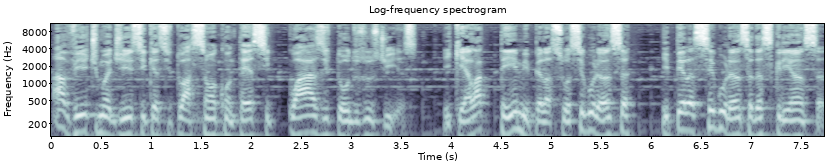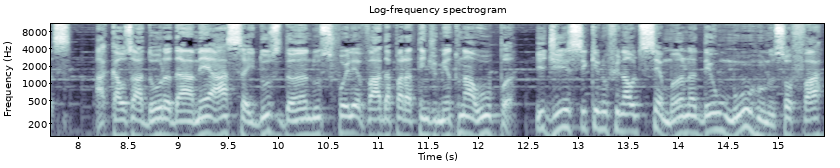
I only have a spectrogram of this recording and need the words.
A vítima disse que a situação acontece quase todos os dias e que ela teme pela sua segurança e pela segurança das crianças. A causadora da ameaça e dos danos foi levada para atendimento na UPA e disse que no final de semana deu um murro no sofá,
